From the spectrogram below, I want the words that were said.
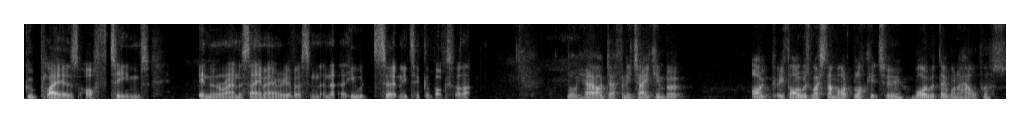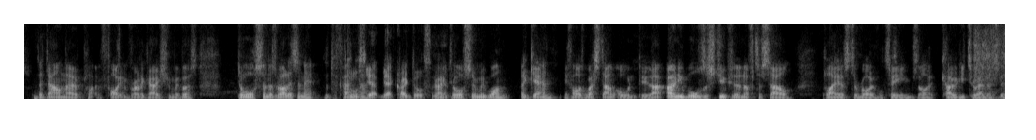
good players off teams in and around the same area of us, and, and he would certainly tick the box for that. Well, yeah, I'd definitely take him, but I, if I was West Ham, I'd block it too. Why would they want to help us? They're down there fighting for relegation with us. Dawson as well, isn't it? The defender. Dawson, yeah, yeah, Craig Dawson. Craig yeah. Dawson, we want again. If I was West Ham, I wouldn't do that. Only Wolves are stupid enough to sell players to rival teams like Coady to Everton,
